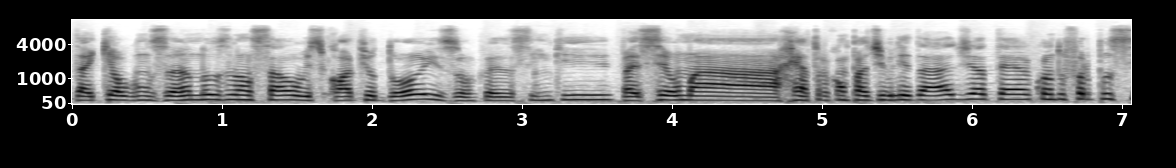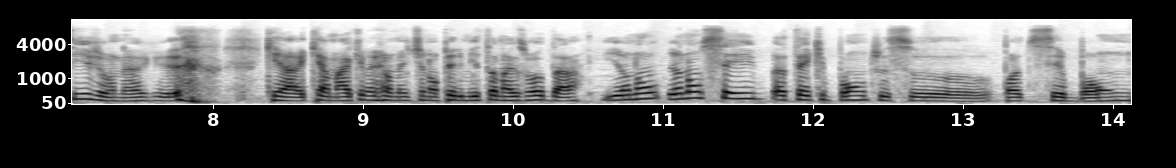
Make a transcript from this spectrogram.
daqui a alguns anos lançar o Scorpio 2 ou coisa assim que vai ser uma retrocompatibilidade até quando for possível, né? Que, a, que a máquina realmente não permita mais rodar. E eu não, eu não sei até que ponto isso pode ser bom,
